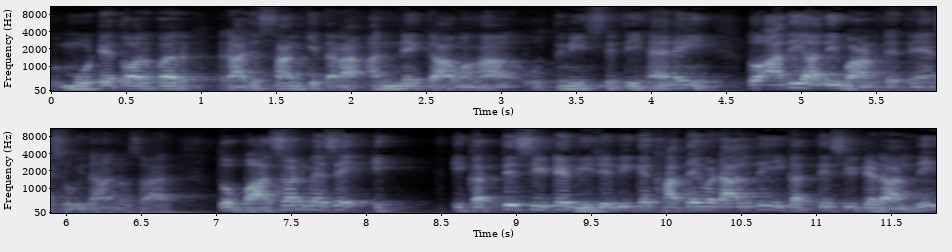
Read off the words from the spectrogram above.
मोटे तौर पर राजस्थान की तरह अन्य का वहाँ उतनी स्थिति है नहीं तो आधी आधी बांट देते हैं सुविधा अनुसार तो बासठ में से इकतीस सीटें बीजेपी के खाते में डाल दी, इकतीस सीटें डाल दी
